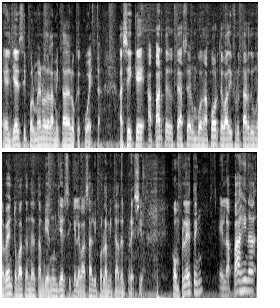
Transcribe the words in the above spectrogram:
el jersey por menos de la mitad de lo que cuesta. Así que aparte de usted hacer un buen aporte, va a disfrutar de un evento, va a tener también un jersey que le va a salir por la mitad del precio. Completen en la página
